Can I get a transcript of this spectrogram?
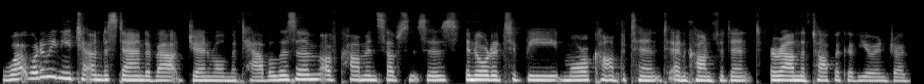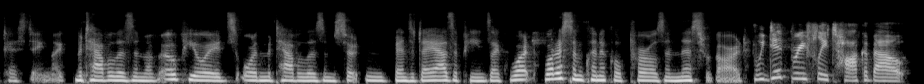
what, what do we need to understand about general metabolism of common substances in order to be more competent and confident around the topic of urine drug testing, like metabolism of opioids or the metabolism certain benzodiazepines? Like what, what are some clinical pearls in this regard? We did briefly talk about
